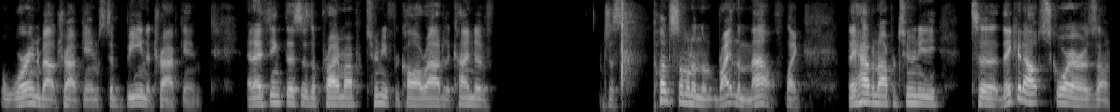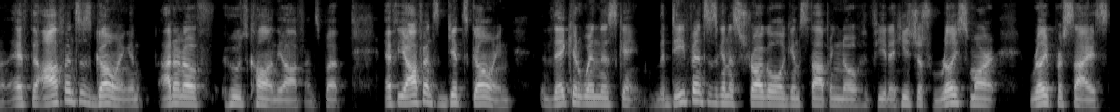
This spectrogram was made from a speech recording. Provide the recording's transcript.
worrying about trap games to being a trap game. And I think this is a prime opportunity for Colorado to kind of just punch someone in the right in the mouth. Like they have an opportunity to they could outscore Arizona if the offense is going. And I don't know if, who's calling the offense, but if the offense gets going, they could win this game. The defense is going to struggle against stopping Noah Fifita. He's just really smart, really precise,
